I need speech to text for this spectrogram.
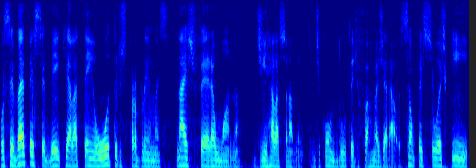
você vai perceber que ela tem outros problemas na esfera humana de relacionamento, de conduta de forma geral. São pessoas que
